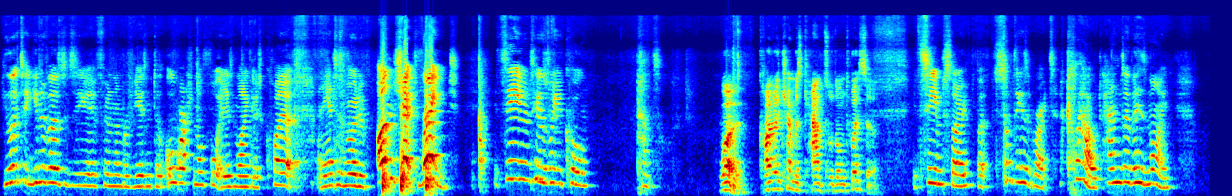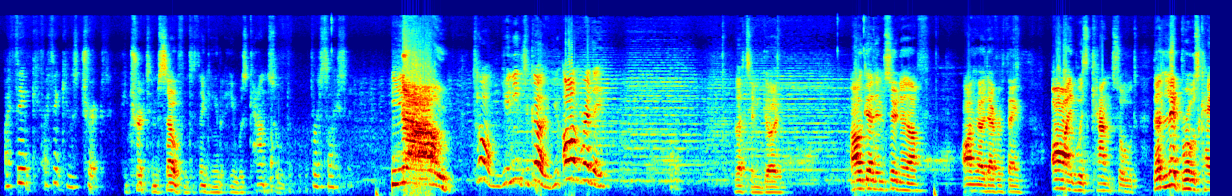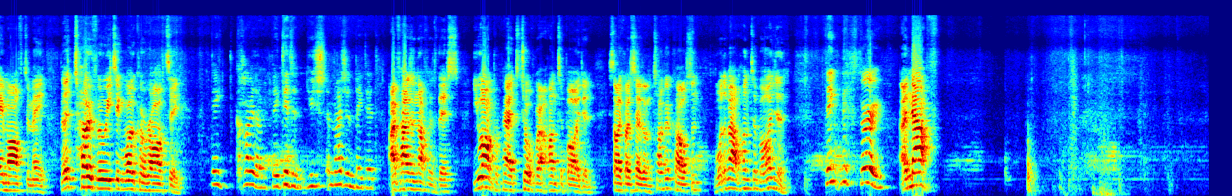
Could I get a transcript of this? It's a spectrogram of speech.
He worked at university for a number of years until all rational thought in his mind goes quiet and he enters a mode of unchecked rage. It seems he was what you call cancelled. Whoa, Kylo Chen was cancelled on Twitter. It seems so, but something isn't right. A cloud hangs over his mind. I think I think he was tricked. He tricked himself into thinking that he was cancelled. Precisely. No! Tom, you need to go. You aren't ready. Let him go. I'll get him soon enough. I heard everything. I was cancelled. The liberals came after me. The tofu eating wokarati. They Kylo, they didn't. You just imagined they did. I've had enough of this. You aren't prepared to talk about Hunter Biden. It's like I said on Tucker Carlson. What about Hunter Biden? Think this through. Enough!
